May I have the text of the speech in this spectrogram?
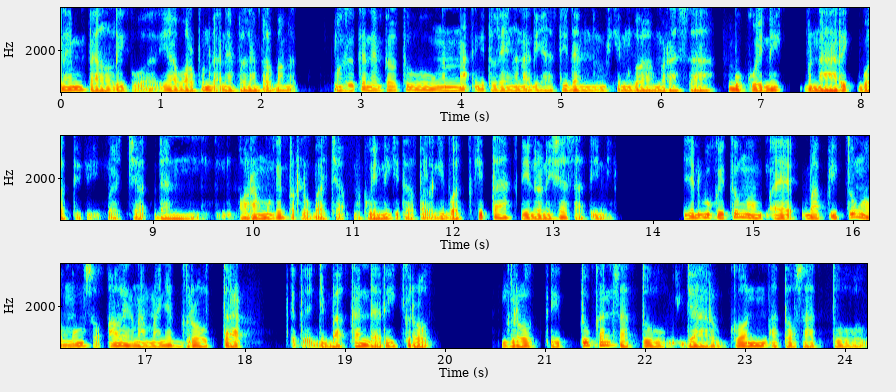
nempel di gue ya walaupun gak nempel-nempel banget. Maksudnya nempel tuh ngena gitu lah yang ngena di hati dan bikin gue merasa buku ini menarik buat dibaca dan orang mungkin perlu baca buku ini gitu apalagi buat kita di Indonesia saat ini. Jadi buku itu ngom eh bab itu ngomong soal yang namanya growth trap gitu ya, jebakan dari growth growth itu kan satu jargon atau satu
